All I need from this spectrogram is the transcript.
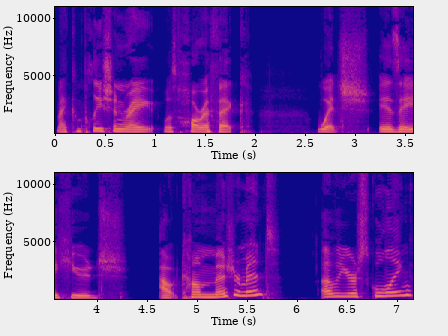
My completion rate was horrific, which is a huge outcome measurement of your schooling.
